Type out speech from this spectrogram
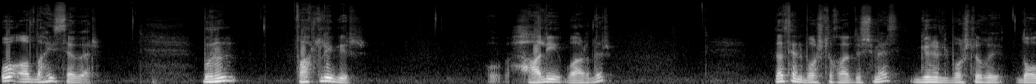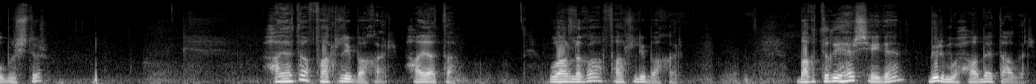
O Allah'ı sever. Bunun farklı bir hali vardır. Zaten boşluğa düşmez. Gönül boşluğu dolmuştur. Hayata farklı bakar. Hayata. Varlığa farklı bakar. Baktığı her şeyden bir muhabbet alır.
